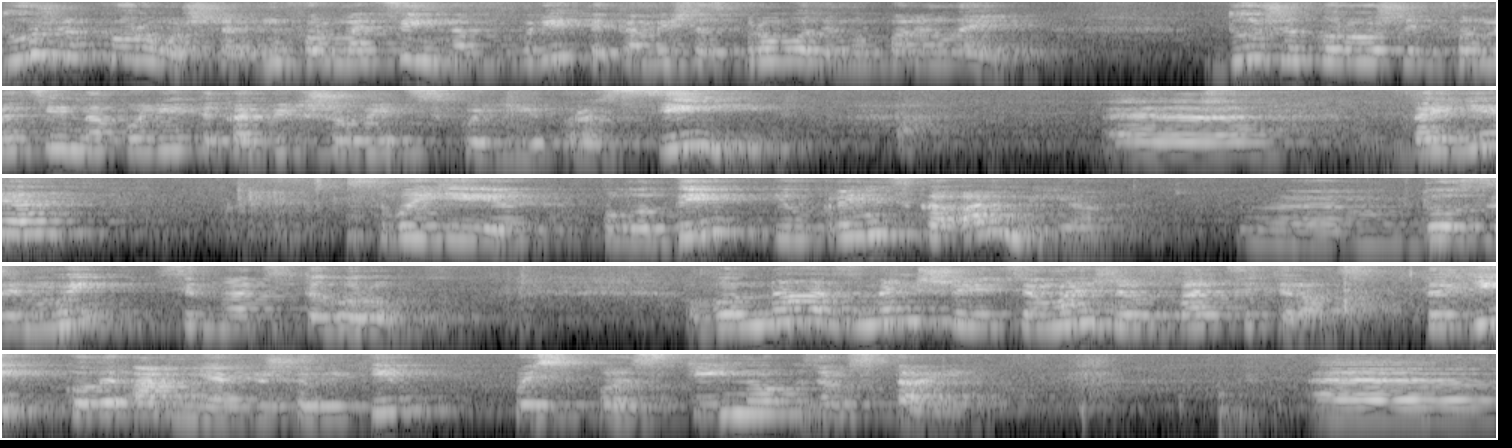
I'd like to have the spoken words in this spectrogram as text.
дуже хороша інформаційна політика, ми зараз проводимо паралелі. Дуже хороша інформаційна політика більшовицької Росії е, дає свої плоди, і українська армія е, до зими 17-го року вона зменшується майже в 20 разів. Тоді, коли армія більшовиків постійно зростає. Е,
